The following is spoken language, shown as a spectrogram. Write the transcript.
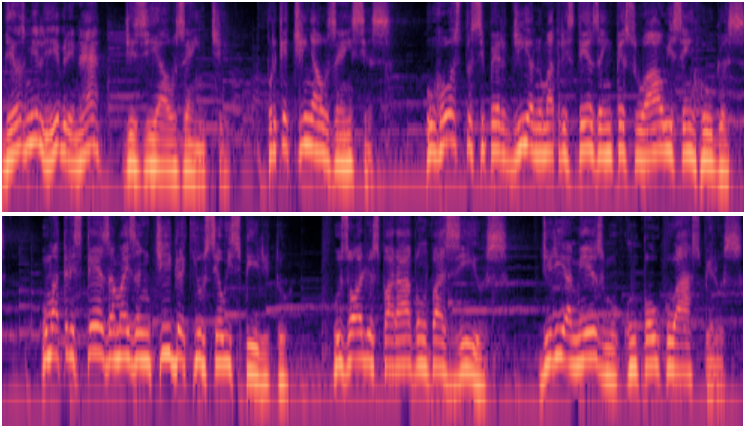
Deus me livre, né? dizia ausente, porque tinha ausências. O rosto se perdia numa tristeza impessoal e sem rugas uma tristeza mais antiga que o seu espírito. Os olhos paravam vazios, diria mesmo um pouco ásperos.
